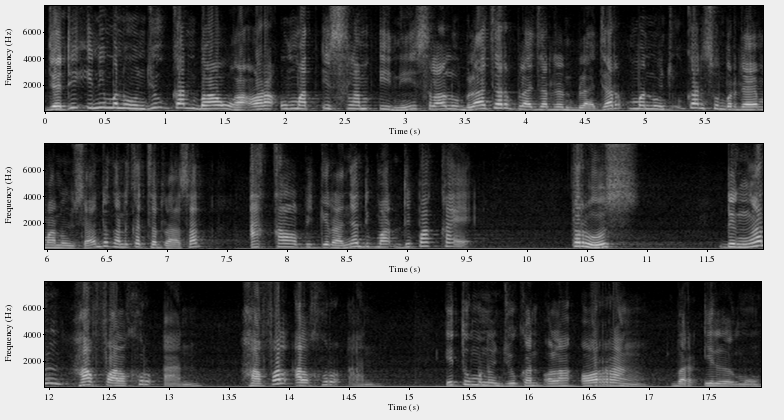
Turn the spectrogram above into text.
Jadi ini menunjukkan bahwa orang umat Islam ini selalu belajar belajar dan belajar menunjukkan sumber daya manusia dengan kecerdasan akal pikirannya dipakai. Terus dengan hafal Quran hafal Al-Quran itu menunjukkan orang-orang berilmu.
